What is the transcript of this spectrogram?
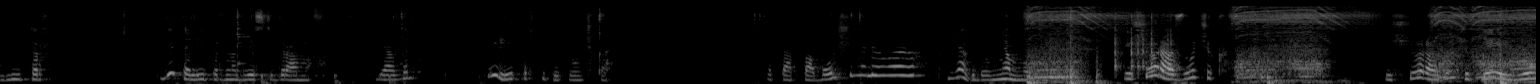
литр. Где-то литр на 200 граммов ягод и литр кипяточка. Вот так побольше наливаю. Ягоды у меня много. Еще разочек, еще разочек я ее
